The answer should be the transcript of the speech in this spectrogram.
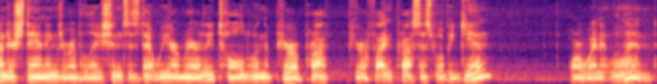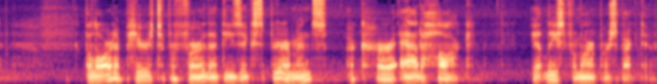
understandings or revelations is that we are rarely told when the purifying process will begin or when it will end. The Lord appears to prefer that these experiments occur ad hoc, at least from our perspective.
